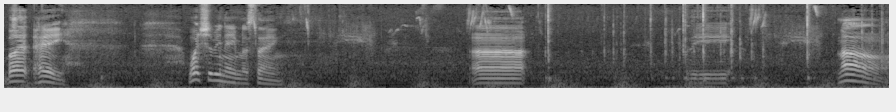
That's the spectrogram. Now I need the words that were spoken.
But hey, what should we name this thing? Uh, the no,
